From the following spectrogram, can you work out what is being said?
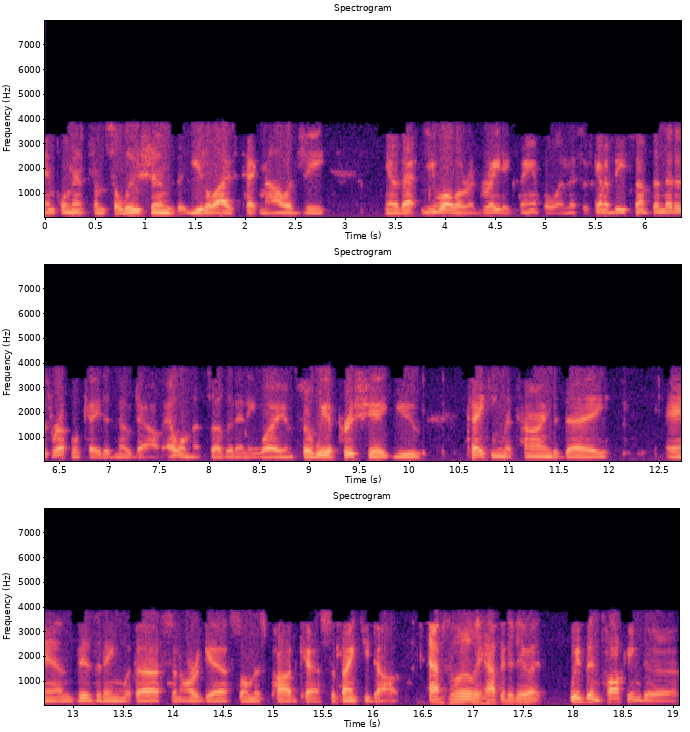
implement some solutions that utilize technology, you know that you all are a great example. And this is going to be something that is replicated no doubt elements of it anyway. And so we appreciate you taking the time today and visiting with us and our guests on this podcast. So thank you doc. Absolutely. Happy to do it. We've been talking to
